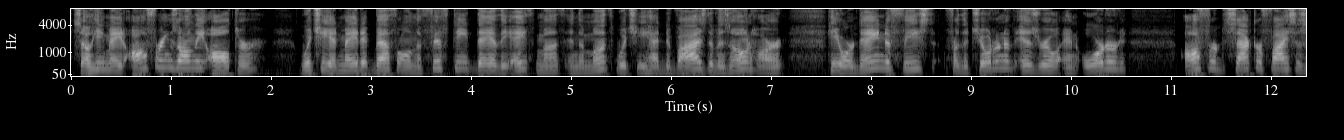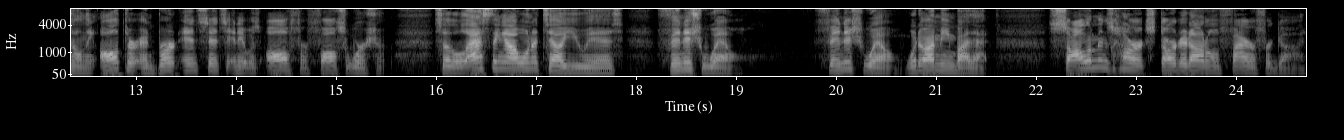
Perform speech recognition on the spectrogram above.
So he made offerings on the altar which he had made at Bethel on the fifteenth day of the eighth month, in the month which he had devised of his own heart, he ordained a feast for the children of Israel and ordered offered sacrifices on the altar and burnt incense, and it was all for false worship. So the last thing I want to tell you is finish well. Finish well. What do I mean by that? Solomon's heart started out on fire for God,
